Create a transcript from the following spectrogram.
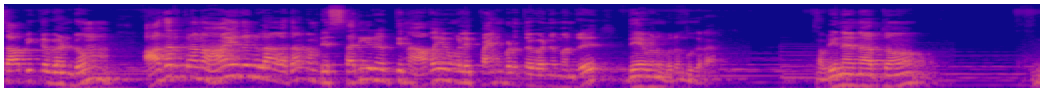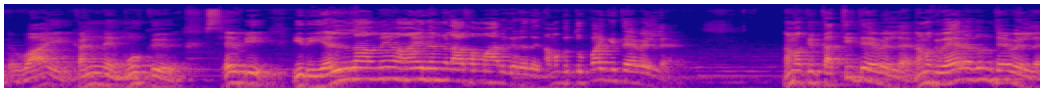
ஸ்தாபிக்க வேண்டும். அதற்கான ஆயுதங்களாக தான் நம்முடைய சரீரத்தின் அவயவங்களை பயன்படுத்த வேண்டும் என்று தேவன் விரும்புகிறார். அப்படின்னா என்ன அர்த்தம்? இந்த வாய் கண்ணு மூக்கு செவி இது எல்லாமே ஆயுதங்களாக மாறுகிறது. நமக்கு துப்பாக்கி தேவையில்லை. நமக்கு கத்தி தேவையில்லை. நமக்கு வேற எதுவும் தேவையில்லை.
